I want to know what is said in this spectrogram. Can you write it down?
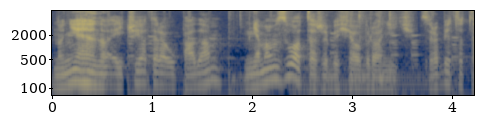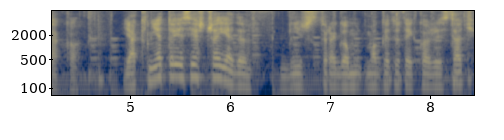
No nie, no ej, czy ja teraz upadam? Nie mam złota, żeby się obronić. Zrobię to tako. Jak nie, to jest jeszcze jeden glitch, z którego mogę tutaj korzystać,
